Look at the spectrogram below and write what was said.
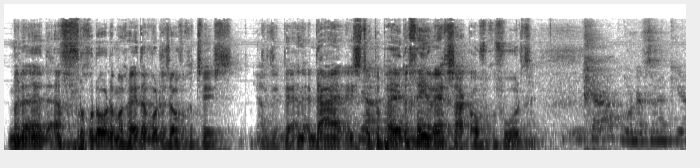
Maar de, de, even voor goede orde, Margreet, daar wordt dus over getwist. Ja. De- En daar is tot op heden geen rechtszaak over gevoerd. nee. Ger Appeldoorn heeft er een keer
